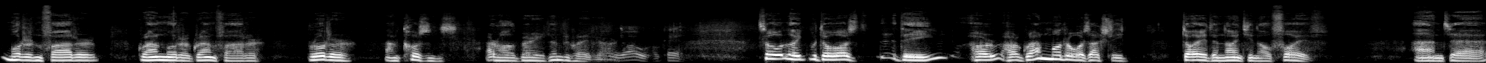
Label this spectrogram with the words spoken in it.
mother and father, grandmother, grandfather, brother, and cousins are all buried in the graveyard. Oh, wow, okay. So, like, there was the her her grandmother was actually died in 1905, and uh,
